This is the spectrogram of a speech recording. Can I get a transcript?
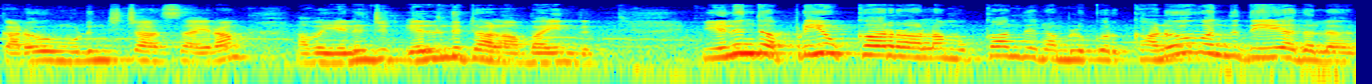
கடவுள் முடிஞ்சிட்டா சாயிராம். அவள் எழுஞ்சு எழுந்துட்டாளாம் பயந்து. எழுந்து அப்படியே உட்கார்றாளாம். உட்காந்து நம்மளுக்கு ஒரு கனவு வந்ததே அதில்.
